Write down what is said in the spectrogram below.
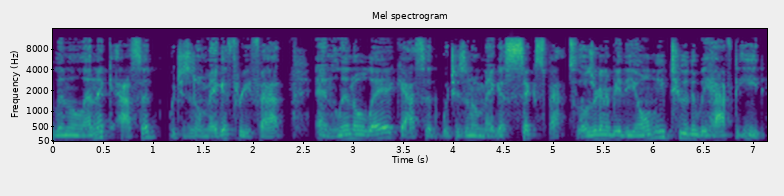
linolenic acid, which is an omega-3 fat, and linoleic acid, which is an omega-6 fat. So those are going to be the only two that we have to eat.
